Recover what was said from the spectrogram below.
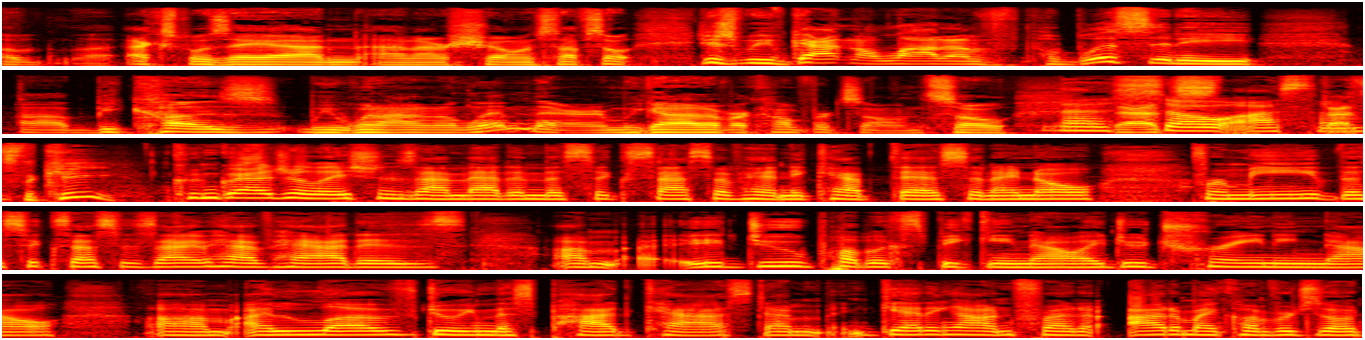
a, a, expose on, on our show and stuff. So just we've gotten a lot of publicity uh, because we went on a limb there and we got out of our comfort zone. So that is that's, so awesome. That's the key. Congratulations on that and the success of Handicap This. And I know for me, the successes I have had is um, I do public speaking now. I do training now. Um, I love doing this podcast. I'm getting out in front, out of my comfort zone.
